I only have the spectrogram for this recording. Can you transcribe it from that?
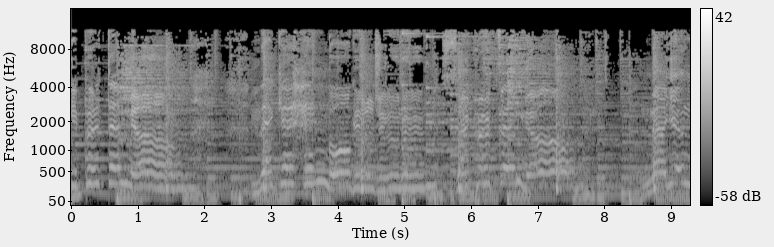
기쁠 때면 내게 행복을 주는 슬플 때면 나의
